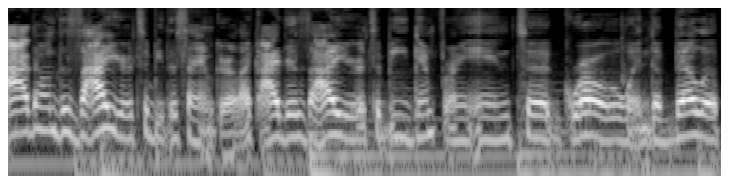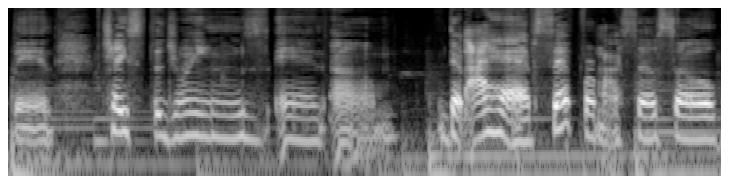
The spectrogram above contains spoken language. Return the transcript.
I don't desire to be the same girl. Like, I desire to be different and to grow and develop and chase the dreams and, um, that I have set for myself. So,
